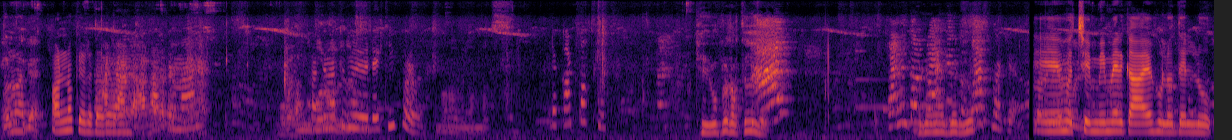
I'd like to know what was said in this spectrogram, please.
বলো না। কে অন্য কেউ ধরবো না এ হচ্ছে মিমের গায়ে হলুদের লুক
